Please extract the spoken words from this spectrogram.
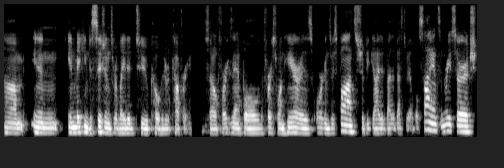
um, in, in making decisions related to COVID recovery. So for example, the first one here is Oregon's response should be guided by the best available science and research.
